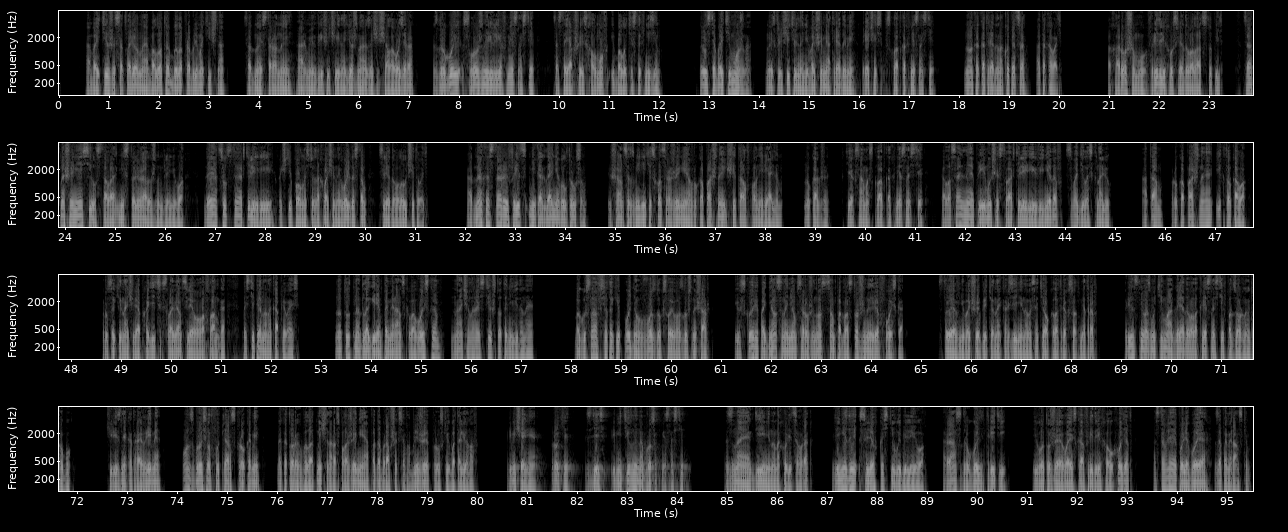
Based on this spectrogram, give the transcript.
Обойти же сотворенное болото было проблематично. С одной стороны, армию Грифичей надежно защищало озеро, с другой — сложный рельеф местности, состоявший из холмов и болотистых низин. То есть обойти можно, но исключительно небольшими отрядами, прячась в складках местности. Ну а как отряды накопятся, атаковать. По-хорошему, Фридриху следовало отступить. Соотношение сил стало не столь радужным для него, да и отсутствие артиллерии, почти полностью захваченной Вольгастом, следовало учитывать. Однако старый фриц никогда не был трусом, и шанс изменить исход сражения в рукопашной считал вполне реальным. Ну как же, в тех самых складках местности колоссальное преимущество артиллерии Венедов сводилось к нулю. А там рукопашная и кто кого. Русаки начали обходить славян с левого фланга, постепенно накапливаясь. Но тут над лагерем померанского войска начало расти что-то невиданное. Богуслав все-таки поднял в воздух свой воздушный шар и вскоре поднялся на нем с оруженосцем под восторженный рев войска. Стоя в небольшой плетеной корзине на высоте около трехсот метров, принц невозмутимо оглядывал окрестности в подзорную трубу. Через некоторое время он сбросил футляр с кроками на которых было отмечено расположение подобравшихся поближе прусских батальонов. Примечание. Кроки. Здесь примитивный набросок местности. Зная, где именно находится враг, Венеды с легкостью выбили его. Раз, другой, третий. И вот уже войска Фридриха уходят, оставляя поле боя за Померанским.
